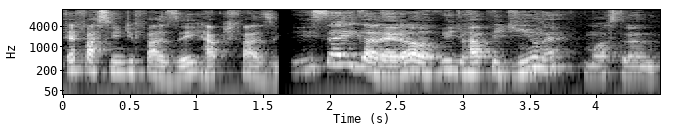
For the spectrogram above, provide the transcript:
é facinho de fazer e rápido de fazer. Isso aí, galera. Ó, vídeo rapidinho, né? Mostrando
